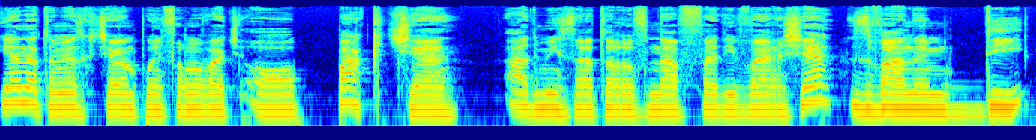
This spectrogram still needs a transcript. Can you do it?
Ja natomiast chciałem poinformować o pakcie administratorów na Fediverse, zwanym The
